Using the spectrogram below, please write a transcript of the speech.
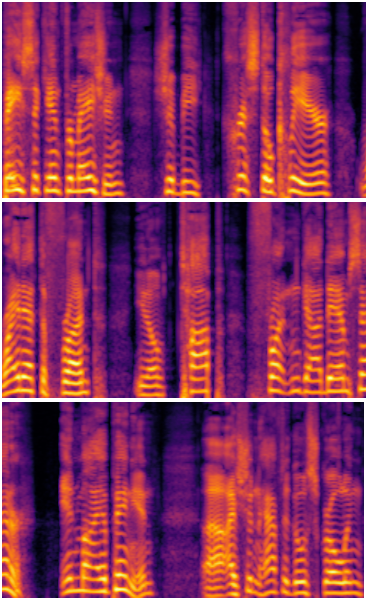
basic information should be crystal clear right at the front you know top front and goddamn center in my opinion uh, i shouldn't have to go scrolling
